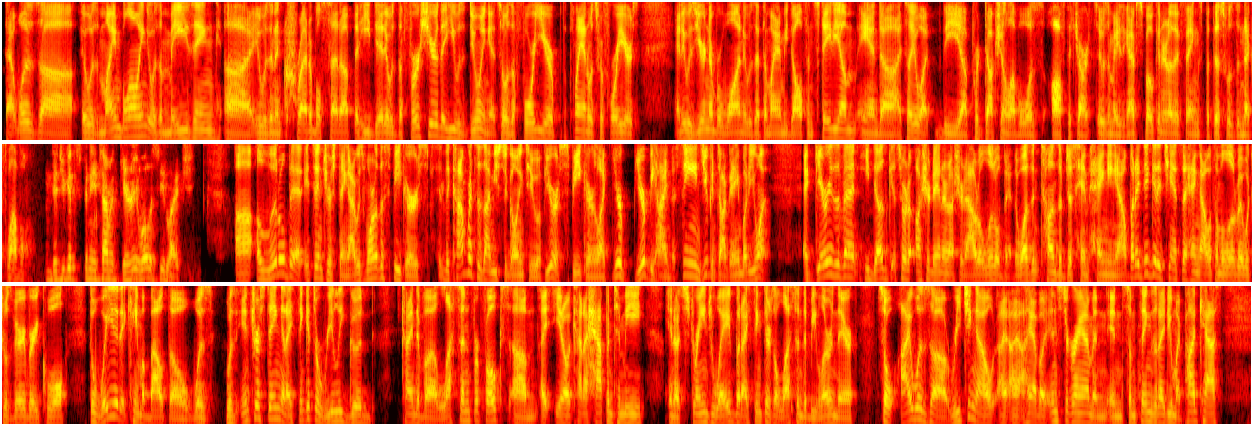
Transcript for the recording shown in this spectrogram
That was uh, it was mind blowing. It was amazing. Uh, it was an incredible setup that he did. It was the first year that he was doing it, so it was a four year. The plan was for four years, and it was year number one. It was at the Miami Dolphin Stadium, and uh, I tell you what, the uh, production level was off the charts. It was amazing. I've spoken at other things, but this was the next level. Did you get to spend any time with Gary? What was he like? Uh, a little bit. It's interesting. I was one of the speakers. The conferences I'm used to going to, if you're a speaker, like you're you're behind the scenes, you can talk to anybody you want. At Gary's event, he does get sort of ushered in and ushered out a little bit. There wasn't tons of just him hanging out, but I did get a chance to hang out with him a little bit, which was very, very cool. The way that it came about though was was interesting, and I think it's a really good kind of a lesson for folks. Um, I, you know, it kind of happened to me in a strange way, but I think there's a lesson to be learned there. So I was uh, reaching out. I, I have an Instagram and and some things that I do, my podcast.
